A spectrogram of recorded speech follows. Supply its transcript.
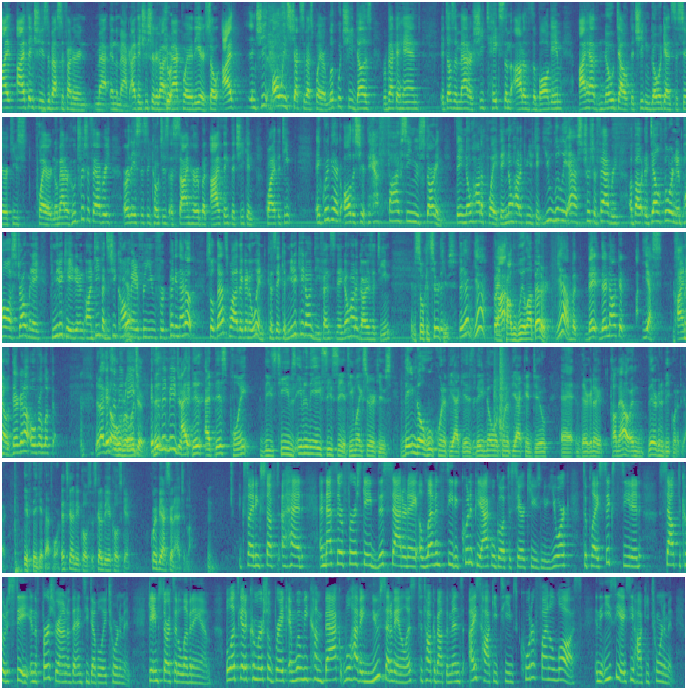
I, I think she's the best defender in, in the MAAC. I think she should have gotten sure. MAAC Player of the Year. So I, and she always checks the best player. Look what she does, Rebecca Hand. It doesn't matter. She takes them out of the ball game. I have no doubt that she can go against the Syracuse player, no matter who Tricia Fabbri or the assistant coaches assign her, but I think that she can quiet the team. And Quinnipiac all this year, they have five seniors starting. They know how to play. They know how to communicate. You literally asked Tricia Fabbri about Edel Thornton and Paula Strautmane communicating on defense, and she complimented yeah. for you for picking that up. So that's why they're going to win because they communicate on defense. They know how to guard as a team. And so can Syracuse. They, they have, yeah, but and I, probably a lot better. Yeah, but they they're not going. Yes, I know they're going to overlook. The, they're not going to overlook. Mid-major. It's this, a mid-major. At this, at this point, these teams, even in the ACC, a team like Syracuse, they know who Quinnipiac is. They know what Quinnipiac can do, and they're going to come out and they're going to beat Quinnipiac if they get that far. It's going to be close. It's going to be a close game. Quinnipiac's going to edge them, though. Hmm. Exciting stuff ahead, and that's their first game this Saturday. 11th seeded Quinnipiac will go up to Syracuse, New York to play 6th seeded South Dakota State in the first round of the NCAA tournament. Game starts at 11 a.m. But let's get a commercial break, and when we come back, we'll have a new set of analysts to talk about the men's ice hockey team's quarterfinal loss in the ECAC hockey tournament.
